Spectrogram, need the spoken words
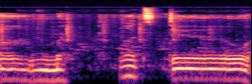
Um, let's do.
